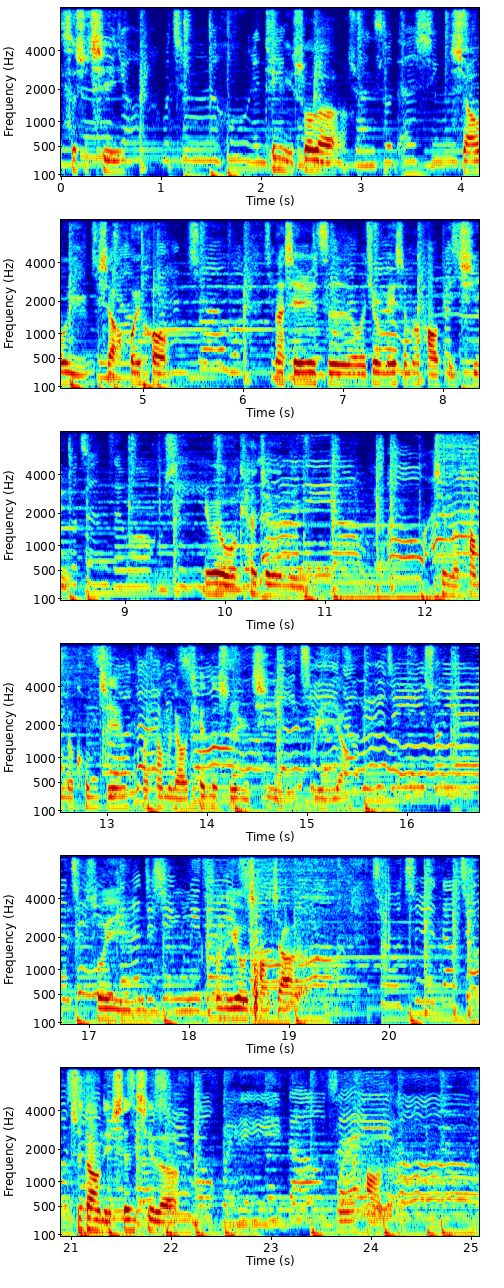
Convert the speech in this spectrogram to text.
四十七，听你说了小雨小灰后，那些日子我就没什么好脾气，因为我看见了你进了他们的空间，和他们聊天的时语气也不一样，所以。和你又吵架了，知道你生气了，我也好了，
